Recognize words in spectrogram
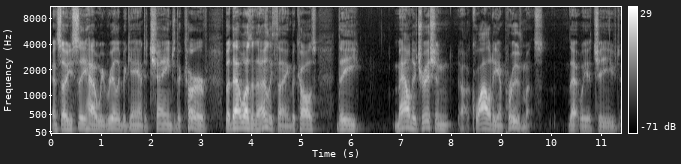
And so you see how we really began to change the curve. But that wasn't the only thing because the malnutrition uh, quality improvements that we achieved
